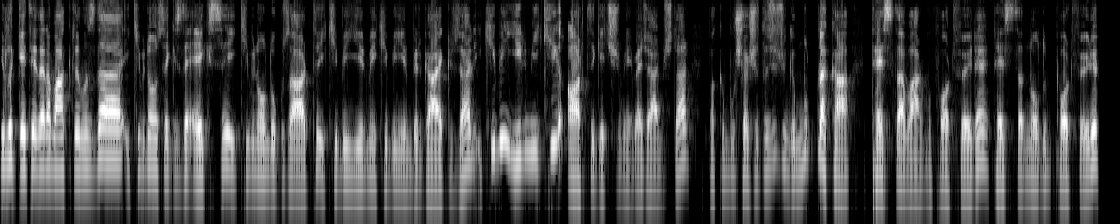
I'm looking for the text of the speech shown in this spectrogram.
Yıllık getirilere baktığımızda 2018'de eksi, 2019 artı, 2020-2021 gayet güzel. 2022 artı geçirmeyi becermişler. Bakın bu şaşırtıcı çünkü mutlaka Tesla var bu portföyde. Tesla'nın olduğu bir portföylü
